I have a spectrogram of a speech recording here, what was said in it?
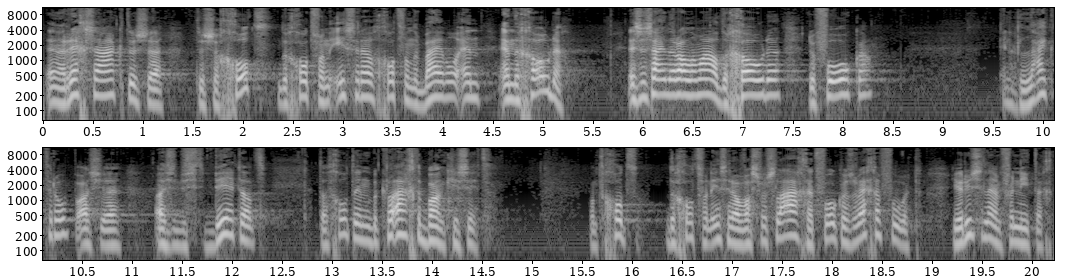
Een rechtszaak tussen, tussen God, de God van Israël, God van de Bijbel en, en de goden. En ze zijn er allemaal, de goden, de volken. En het lijkt erop, als je, als je bestudeert, dat, dat God in een beklaagde bankje zit. Want God, de God van Israël was verslagen, het volk was weggevoerd. Jeruzalem vernietigd,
